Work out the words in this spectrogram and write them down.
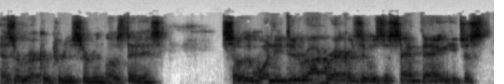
as a record producer in those days. So when he did rock records, it was the same thing. He just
